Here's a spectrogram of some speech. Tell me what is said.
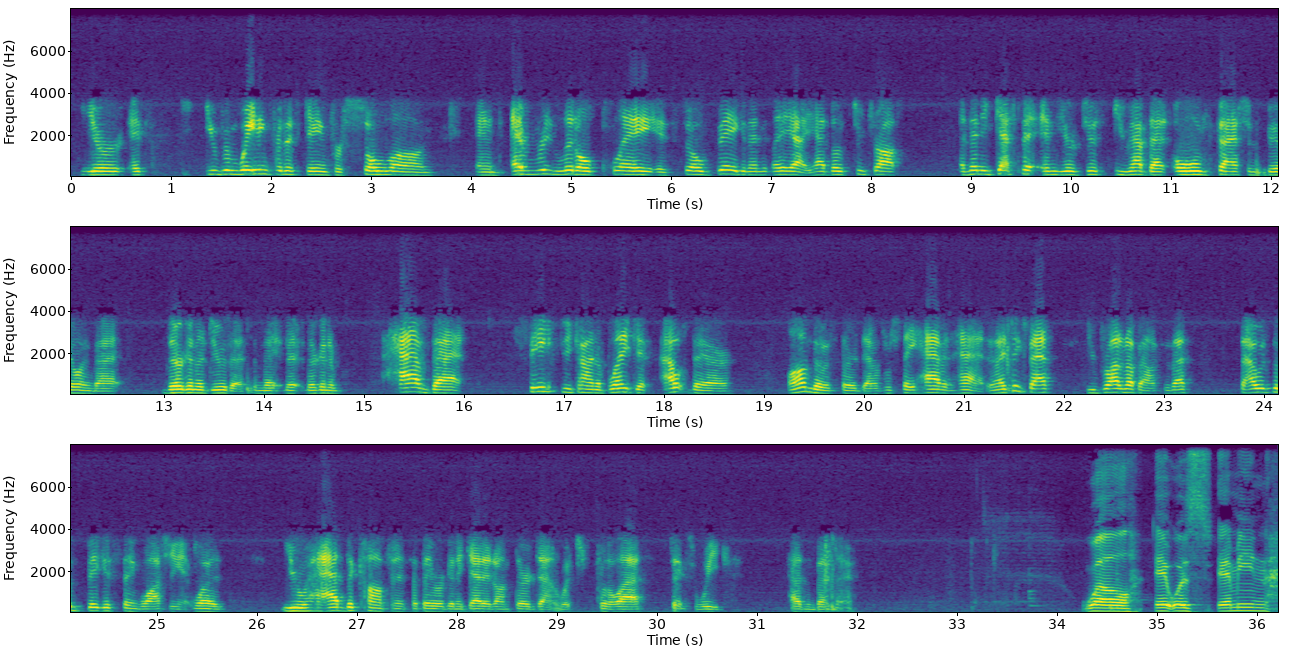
you're it's you've been waiting for this game for so long, and every little play is so big. And then yeah, you had those two drops and then he gets it, and you're just you have that old fashioned feeling that they're going to do this, and they they're going to have that safety kind of blanket out there on those third downs, which they haven't had. And I think that you brought it up, Alex. That that was the biggest thing watching it was you had the confidence that they were going to get it on third down, which for the last six weeks hasn't been there. Well, it was. I mean,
